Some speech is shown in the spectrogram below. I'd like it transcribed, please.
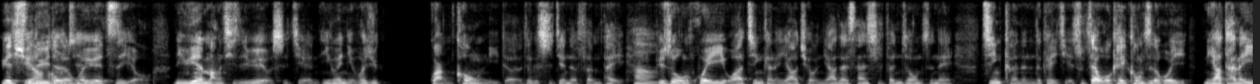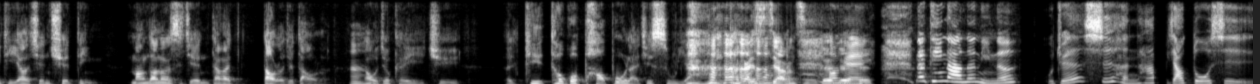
越自律的人会越自由。你越忙，其实越有时间，因为你会去管控你的这个时间的分配。嗯，比如说我会议，我要尽可能要求你要在三十分钟之内尽可能的可以结束，在我可以控制的会议，你要谈的议题要先确定，忙到那个时间大概到了就到了，那我就可以去呃，透透过跑步来去舒压，大概是这样子。对对 对。那 Tina 呢？你呢？我觉得失衡它比较多是。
